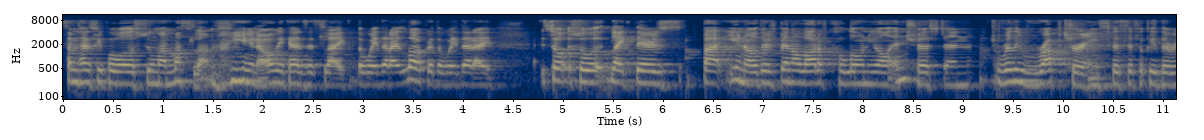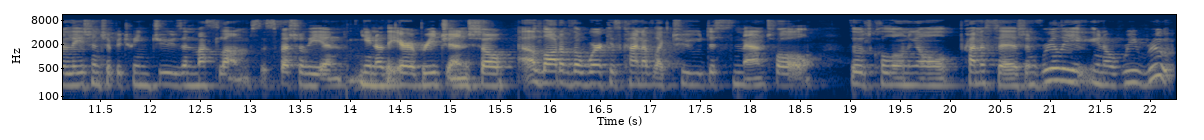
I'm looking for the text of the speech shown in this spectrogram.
sometimes people will assume I'm Muslim, you know, because it's like the way that I look or the way that I so so like there's but you know there's been a lot of colonial interest in really rupturing specifically the relationship between Jews and Muslims especially in you know the Arab region. So a lot of the work is kind of like to dismantle those colonial premises and really you know reroute.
